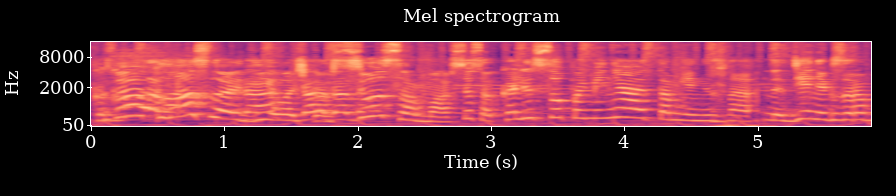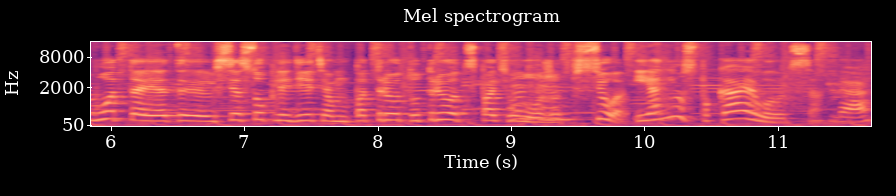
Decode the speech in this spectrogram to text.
какая Здорово! классная да, девочка, да, да, все да. сама, все сама, колесо поменяет, там, я не знаю, денег заработает, э, все сопли детям потрет, утрет, спать уложит, угу. все. И они успокаиваются. Да.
